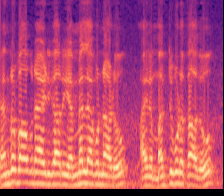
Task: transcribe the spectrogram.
చంద్రబాబు నాయుడు గారు ఎమ్మెల్యేగా ఉన్నాడు. ఆయన మంత్రి కూడా కాదు.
